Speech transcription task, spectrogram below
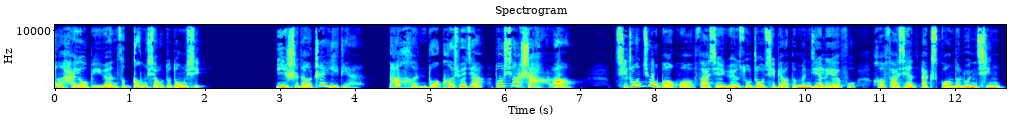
定还有比原子更小的东西。意识到这一点，把很多科学家都吓傻了。其中就包括发现元素周期表的门捷列夫和发现 X 光的伦琴，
